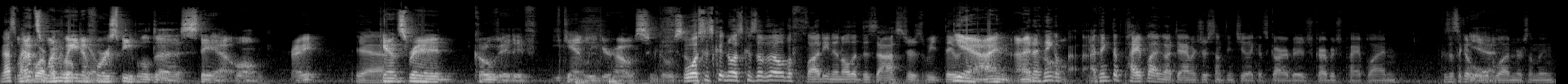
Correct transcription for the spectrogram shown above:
that's Well, my that's one way to force people to stay at home, right? Yeah. Can't spread COVID if you can't leave your house and go somewhere. well, it's just 'cause- no, it's because of all the flooding and all the disasters. We they, yeah, I, I and I think know. I think the pipeline got damaged or something too. Like it's garbage, garbage pipeline, because it's like an Yeah. old one or something.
